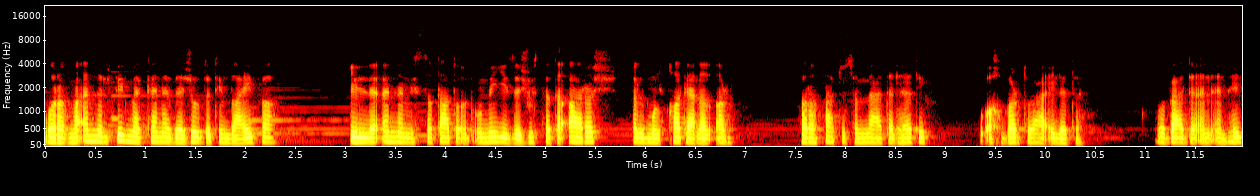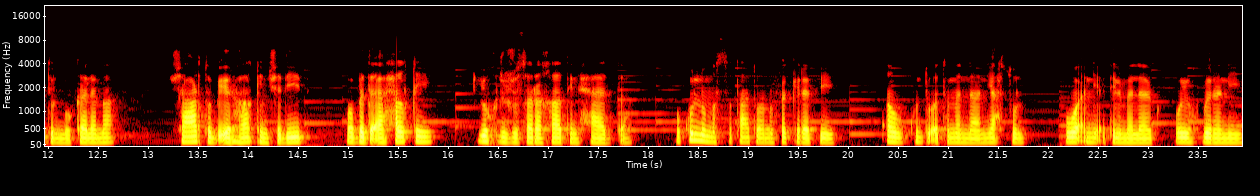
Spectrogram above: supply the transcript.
ورغم أن الفيلم كان ذا جودة ضعيفة إلا أنني استطعت أن أميز جثة أعرش الملقاة على الأرض فرفعت سماعة الهاتف وأخبرت عائلته. وبعد أن أنهيت المكالمة شعرت بإرهاق شديد وبدأ حلقي يخرج صرخات حادة. وكل ما استطعت أن أفكر فيه أو كنت أتمنى أن يحصل هو أن يأتي الملاك ويخبرني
